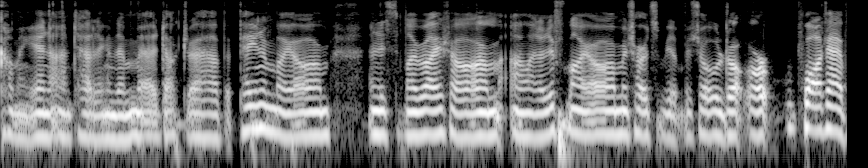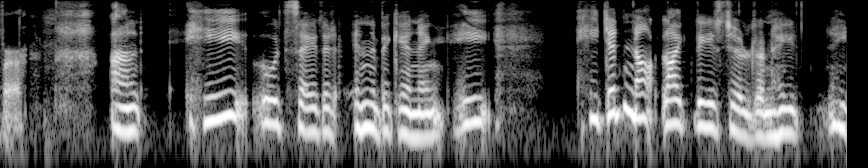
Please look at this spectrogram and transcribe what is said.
coming in and telling them, uh, Doctor, I have a pain in my arm and it's my right arm. And when I lift my arm, it hurts me at my shoulder or whatever. And he would say that in the beginning, he he did not like these children. He he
